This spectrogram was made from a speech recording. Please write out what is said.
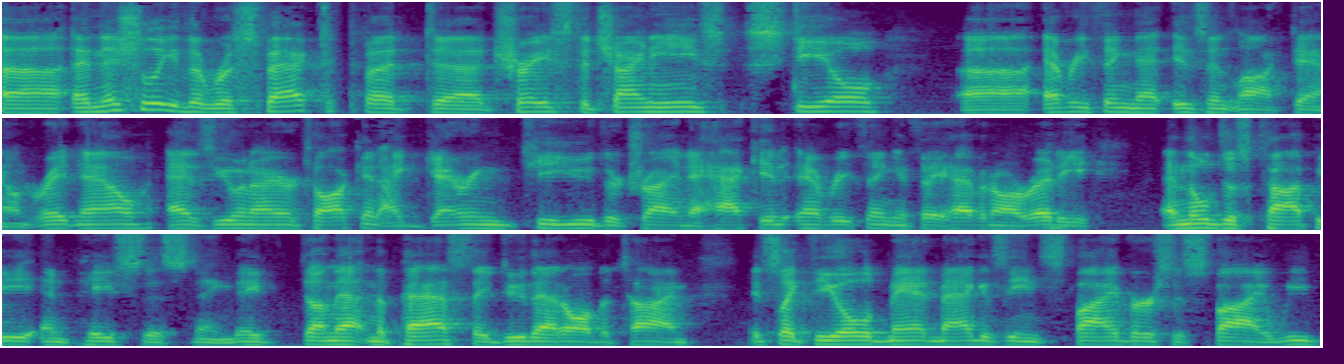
Uh, initially, the respect, but uh, Trace, the Chinese steal uh, everything that isn't locked down. Right now, as you and I are talking, I guarantee you they're trying to hack in everything if they haven't already and they'll just copy and paste this thing. They've done that in the past. They do that all the time. It's like the old Mad Magazine spy versus spy. We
